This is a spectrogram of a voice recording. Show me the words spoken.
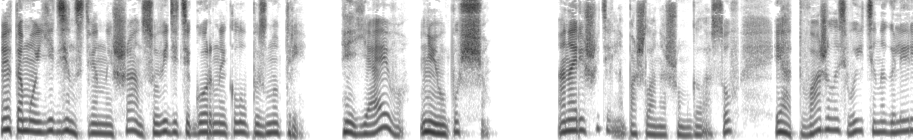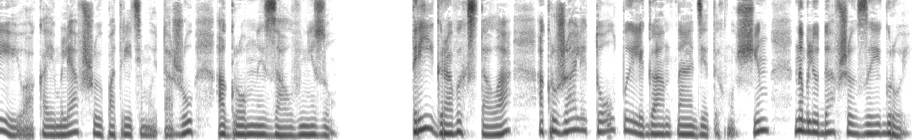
Это мой единственный шанс увидеть игорный клуб изнутри, и я его не упущу. Она решительно пошла на шум голосов и отважилась выйти на галерею, окаймлявшую по третьему этажу огромный зал внизу. Три игровых стола окружали толпы элегантно одетых мужчин, наблюдавших за игрой,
